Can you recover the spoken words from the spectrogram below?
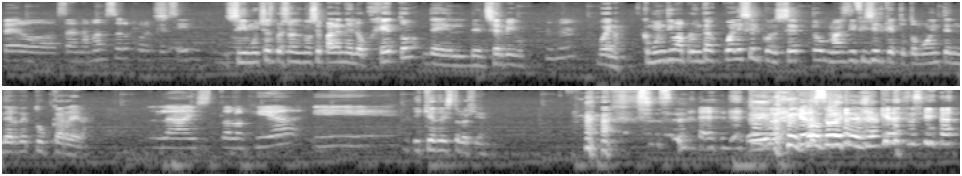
pero, o sea, nada más hacerlo porque sí. no. Sí, muchas personas no separan el objeto del, del ser vivo. Bueno, como última pregunta, ¿cuál es el concepto más difícil que te tomó entender de tu carrera? La histología y... ¿Y qué es la histología? ¿Cómo, ¿cómo- ¿Qué cómo decía? que decía? ¿Qué decía?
